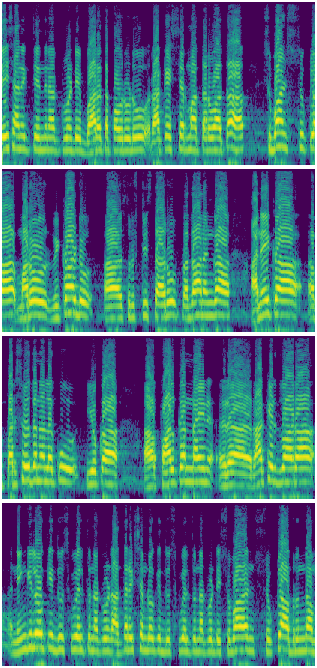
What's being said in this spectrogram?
దేశానికి చెందినటువంటి భారత పౌరుడు రాకేష్ శర్మ తర్వాత శుభాంశ్ శుక్లా మరో రికార్డు సృష్టిస్తారు. ప్రధానంగా అనేక పరిశోధనలకు ఈ యొక్క ఫాల్కన్ నైన్ రా- రాకెట్ ద్వారా నింగిలోకి దూసుకువెళ్తున్నటువంటి అంతరిక్షంలోకి దూసుకువెళ్తున్నటువంటి సుభాష్ శుక్లా బృందం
